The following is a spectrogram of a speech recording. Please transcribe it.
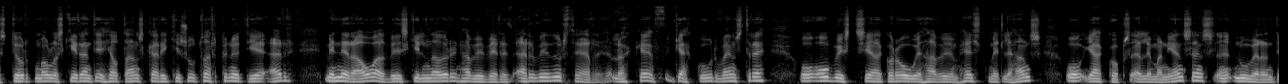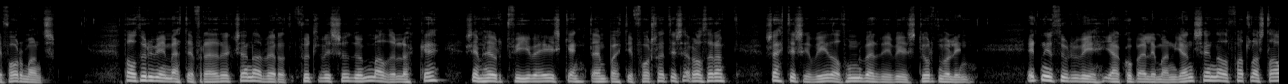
stjórnmálaskýrandi hjá Danska ríkisútvarpinu DR, minnir á að viðskilnaðurinn hafi verið erfiður þegar Lökke gekk úr venstre og óvist sé að gróið hafi um held milli hans og Jakobs Ellemann Jensens, núverandi formans. Þá þurfum við Mette Fredriksson að vera fullvissuð um að Lökke, sem hefur tvívegi skengt ennbætti forsættisráþara, setti sig við að hún verði við stjórnvölinn. Einnig þurfum við Jakob Ellemann Jensen að fallast á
